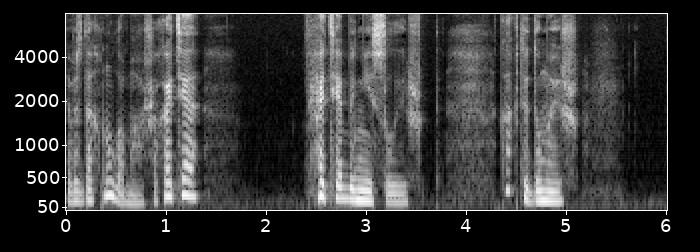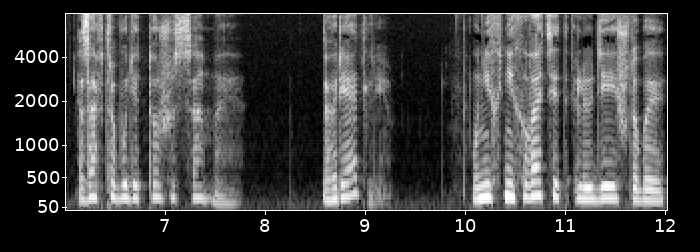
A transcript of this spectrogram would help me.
вздохнула Маша, хотя хотя бы не слышат. Как ты думаешь, завтра будет то же самое? Вряд ли. У них не хватит людей, чтобы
